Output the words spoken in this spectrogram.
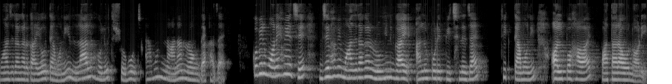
মাঝরাগার গায়েও তেমনি লাল, হলুদ, সবুজ এমন নানান রং দেখা যায়। কবির মনে হয়েছে, যেভাবে মাঝরাগার রঙিন গায়ে আলো পড়ে পিছলে যায়, ঠিক তেমনি অল্প হাওয়ায় পাতারাও নড়ে।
